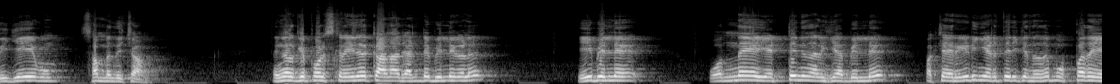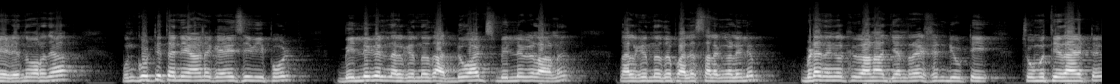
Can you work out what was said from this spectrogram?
വിജയവും സംബന്ധിച്ചാണ്. നിങ്ങൾക്കിപ്പോൾ സ്ക്രീനിൽ കാണാം രണ്ട് ബില്ലുകൾ ഈ ബില്ല് ഒന്ന് എട്ടിന് നൽകിയ ബില്ല് പക്ഷേ റീഡിംഗ് എടുത്തിരിക്കുന്നത് മുപ്പത് ഏഴ് എന്ന് പറഞ്ഞാൽ മുൻകൂട്ടി തന്നെയാണ് കെ എസ് ഇപ്പോൾ ബില്ലുകൾ നൽകുന്നത്. അഡ്വാൻസ് ബില്ലുകളാണ് നൽകുന്നത് പല സ്ഥലങ്ങളിലും. ഇവിടെ നിങ്ങൾക്ക് കാണാം ജനറേഷൻ ഡ്യൂട്ടി ചുമത്തിയതായിട്ട്.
